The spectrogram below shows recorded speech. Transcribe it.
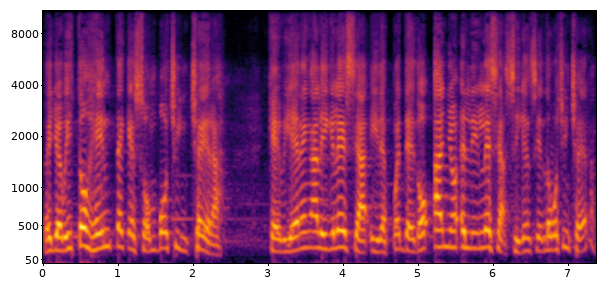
Pues yo he visto gente que son bochincheras, que vienen a la iglesia y después de dos años en la iglesia siguen siendo bochincheras.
